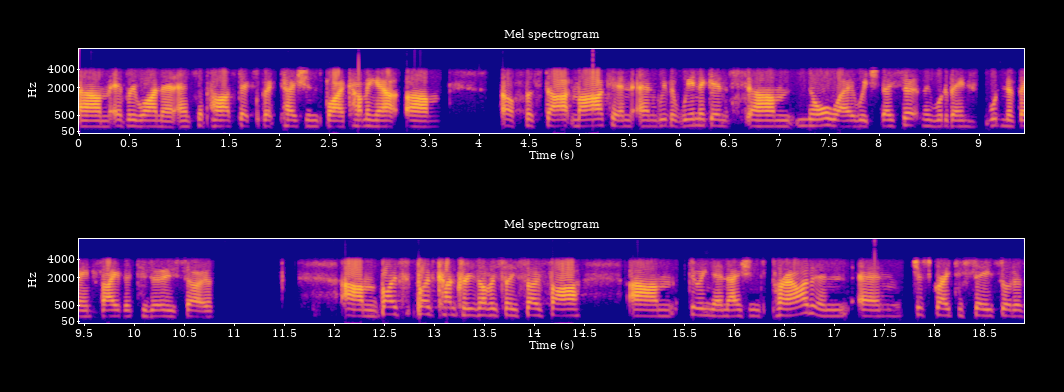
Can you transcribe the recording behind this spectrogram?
um, everyone and, and, surpassed expectations by coming out um, off the start mark and, and with a win against um, Norway, which they certainly would have been wouldn't have been favoured to do. So um, both both countries obviously so far um, doing their nations proud and and just great to see sort of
